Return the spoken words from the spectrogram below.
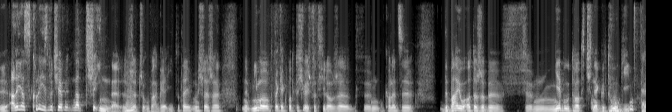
y, ale ja z kolei zwróciłem na trzy inne mhm. rzeczy uwagę i tutaj myślę, że mimo, tak jak podkreśliłeś przed chwilą, że koledzy dbają o to, żeby nie był to odcinek długi, tak.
